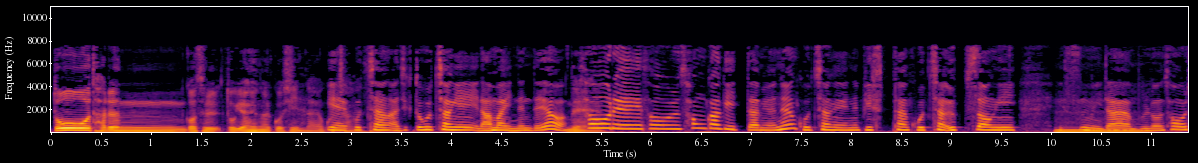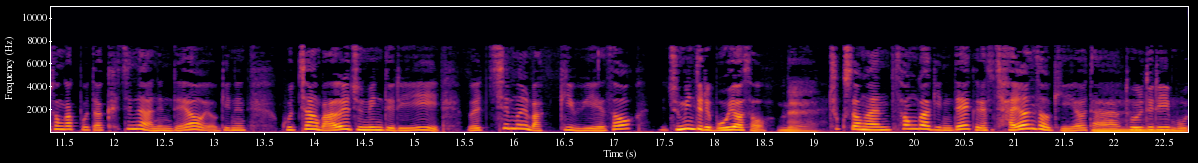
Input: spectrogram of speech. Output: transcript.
또 다른 것을 또 여행할 곳이 있나요? 고창에서? 예, 고창 아직도 고창이 남아 있는데요. 네. 서울에 서울 성곽이 있다면은 고창에는 비슷한 고창 읍성 이 있습니다. 음. 물론 서울 성곽보다 크지는 않은데요. 여기는 고창 마을 주민들이 외침을 막기 위해서 주민들이 모여서 네. 축성한 성곽인데 그래서 자연석이에요. 다 음. 돌들이 모,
